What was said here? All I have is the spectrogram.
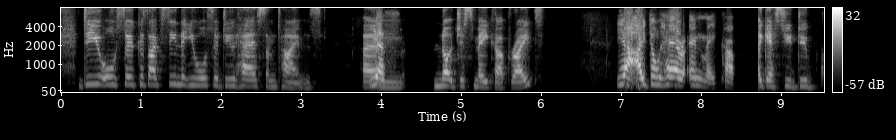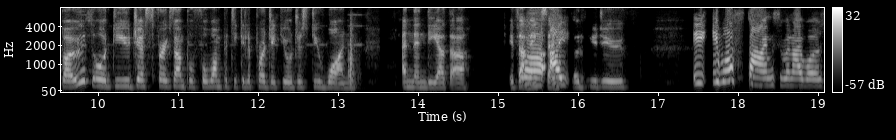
Do you also because i've seen that you also do hair sometimes um, yes. not just makeup right? Yeah i do hair and makeup. I guess you do both or do you just for example for one particular project you'll just do one and then the other if that makes sense I, or do you do it, it was times when i was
